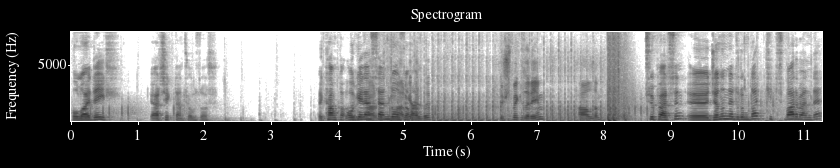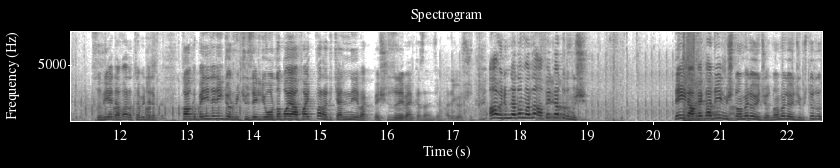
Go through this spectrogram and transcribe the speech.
Kolay değil. Gerçekten çok zor. E kanka Burada o bir gelen kardeşim sende o var, zaman. Geldi. Düşmek üzereyim. Aldım. Süpersin. Ee, canın ne durumda? Kit var bende. Sıhhiye de var atabilirim. Kanka ben ileri gidiyorum 250. Orada bayağı fight var. Hadi kendine iyi bak. 500 lirayı ben kazanacağım. Hadi görüşürüz. Aa önümde adam var lan. AFK eyvallah. durmuş. Değil AFK değilmiş. Normal oyuncu. Normal oyuncuymuş. Dur dur.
